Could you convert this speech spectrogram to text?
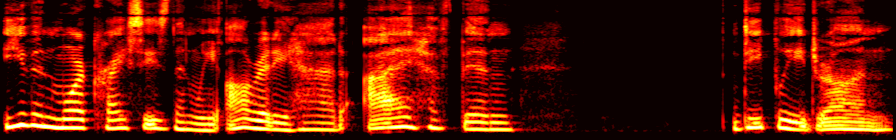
even more crises than we already had, I have been deeply drawn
